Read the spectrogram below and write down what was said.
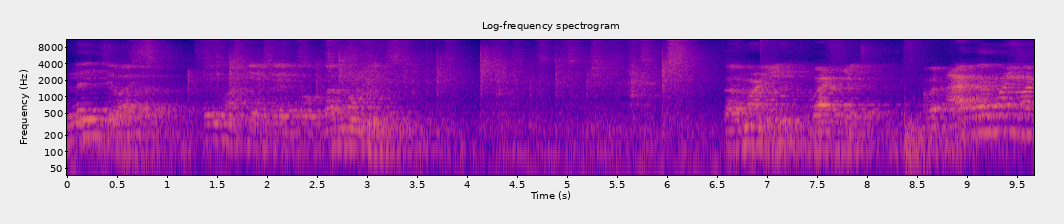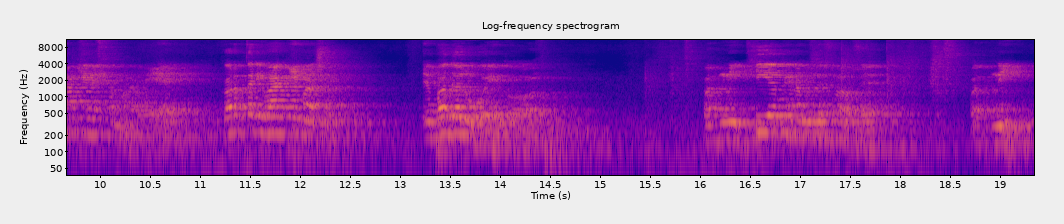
લઈ જવાય. કયું વાક્ય છે? તો કર્મણી. કર્મણી વાક્ય છે. હવે આ કર્મણી વાક્યને તમારે કર્તરી વાક્યમાં છે. એ બદલવું હોય તો પત્ની થી હતી એના બદલે શું આવશે? પત્ની.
